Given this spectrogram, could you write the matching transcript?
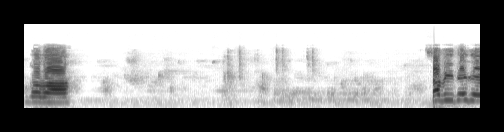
বাবা। সাবিত এই যে।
